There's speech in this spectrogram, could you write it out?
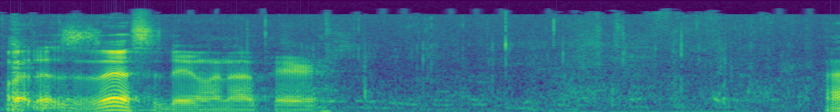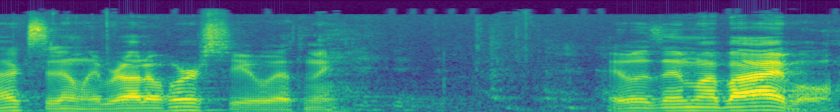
What is this doing up here? I accidentally brought a horseshoe with me. It was in my Bible,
